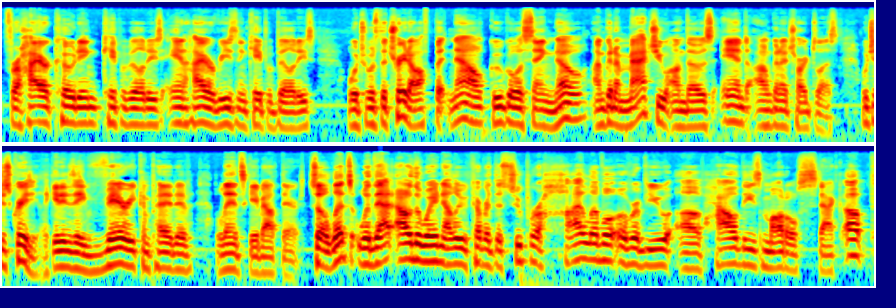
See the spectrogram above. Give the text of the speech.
for higher coding capabilities and higher reasoning capabilities which was the trade-off. But now Google is saying, no, I'm going to match you on those and I'm going to charge less, which is crazy. Like it is a very competitive landscape out there. So let's, with that out of the way, now that we've covered the super high level overview of how these models stack up,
